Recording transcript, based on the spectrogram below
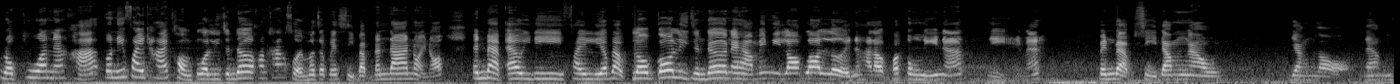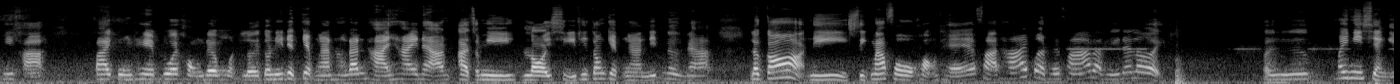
ครบถ้วนนะคะ ตัวนี้ไฟท้ายของตัว Legender ค่อนข้างสวย มันจะเป็นสีแบบด้านๆหน่อยเนาะเป็นแบบ LED ไฟเลี้ยวแบบโลโก้ Legender นะคะ ไม่มีลอกล่อนเลยนะคะแล้วก็ตรงนี้นะ นี่เห็นไหม เป็นแบบสีดำเงายังหล่อนะคะคุณพี่คะป้ายกรุงเทพด้วยของเดิมหมดเลย ตัวนี้เดี๋ยวเก็บงานทางด้านท้ายให้นะคะอาจจะมีรอยสีที่ต้องเก็บงานนิดนึงนะคะแล้วก็นี่ซิกมาโฟของแท้ฝาท้ายเปิดไฟฟ้าแบบนี้ได้เลยปึ๊บไม่มีเสียงเอ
